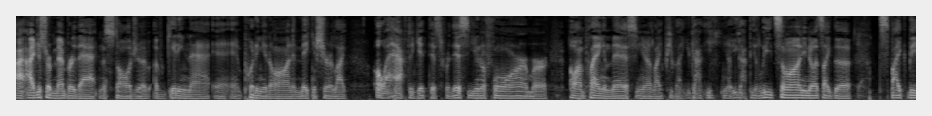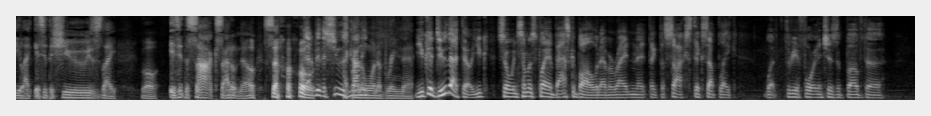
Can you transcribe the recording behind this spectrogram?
I, I just remember that nostalgia of, of getting that and, and putting it on and making sure like, oh, I have to get this for this uniform or, oh, I'm playing in this, you know, like people like, you got, you, you know, you got the elites on, you know, it's like the Spike Lee, like, is it the shoes? Like, well, is it the socks? I don't know. So Gotta be the shoes, I kind of want to bring that. You could do that though. You so when someone's playing basketball or whatever, right, and it, like the sock sticks up like what three or four inches above the,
